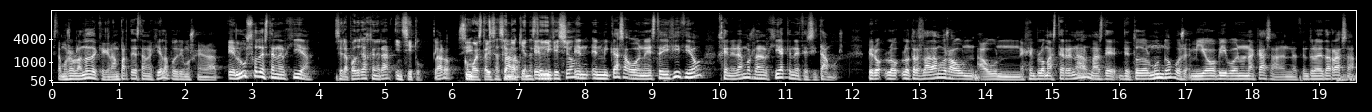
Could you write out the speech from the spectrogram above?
estamos hablando de que gran parte de esta energía la podríamos generar. El uso de esta energía se la podría generar in situ. Claro. Como estáis haciendo aquí en este edificio. en, mi casa o en este edificio generamos la energía que necesitamos. Pero lo, trasladamos a un, a un, ejemplo más terrenal, más de, de, todo el mundo. Pues yo vivo en una casa en el centro de Tarrasa,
